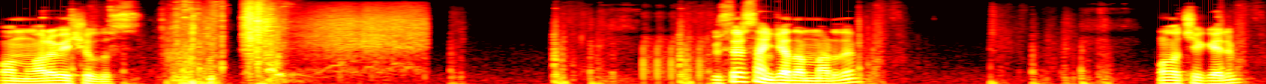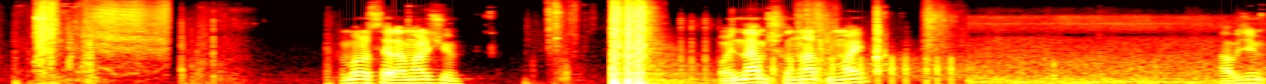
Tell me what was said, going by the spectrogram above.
10 numara 5 yıldız. Göster sanki adam vardı. Onu da çekelim. Numara selamünaleyküm. Oyundan mı çıktın ne yaptın vay? Abicim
